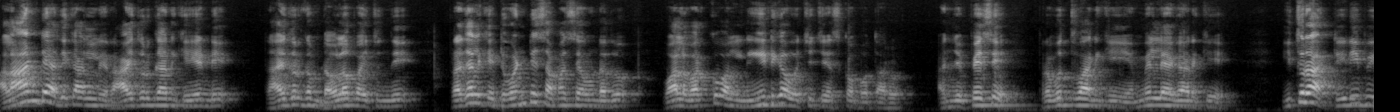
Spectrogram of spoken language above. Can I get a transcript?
అలాంటి అధికారులని రాయదుర్గానికి వేయండి. రాయదుర్గం డెవలప్ అవుతుంది. ప్రజలకు ఎటువంటి సమస్య ఉండదు. వాళ్ళ వర్క్ వాళ్ళు నీట్గా వచ్చి చేసుకోపోతారు అని చెప్పేసి ప్రభుత్వానికి ఎమ్మెల్యే గారికి ఇతర టీడీపీ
